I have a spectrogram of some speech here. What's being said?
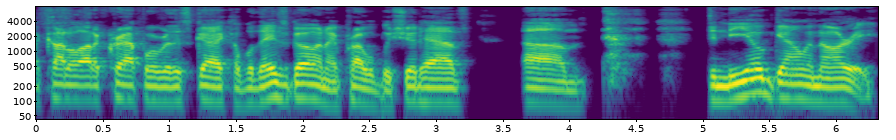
I caught a lot of crap over this guy a couple of days ago, and I probably should have. Um, Danilo Gallinari.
